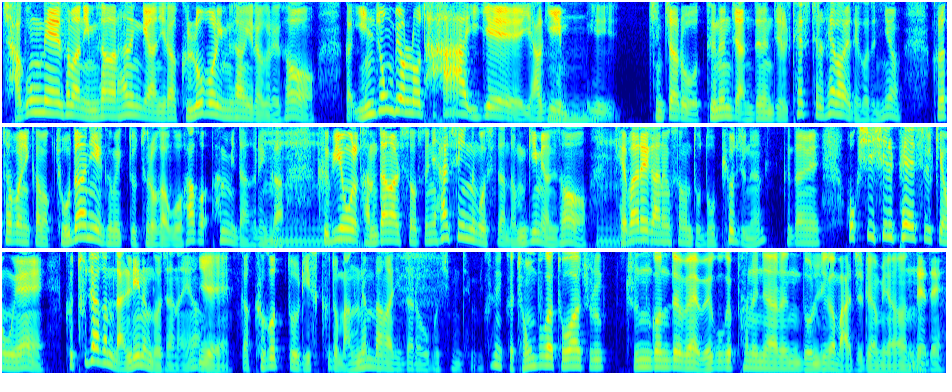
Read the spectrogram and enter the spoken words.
자국 내에서만 임상을 하는 게 아니라 글로벌 임상이라 그래서 그러니까 인종별로 다 이게 약이 음. 이 진짜로 드는지 안 드는지를 테스트를 해봐야 되거든요. 그렇다 보니까 막 조 단위의 금액도 들어가고 하고 합니다. 그러니까 음. 그 비용을 감당할 수 없으니 할 수 있는 곳에다 넘기면서 개발의 가능성은 또 높여주는. 그다음에 혹시 실패했을 경우에 그 투자금 날리는 거잖아요. 예. 그러니까 그것도 리스크도 막는 방안이다라고 보시면 됩니다. 그러니까 정부가 도와줄 준 건데 왜 외국에 파느냐는 논리가 맞으려면 네네.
